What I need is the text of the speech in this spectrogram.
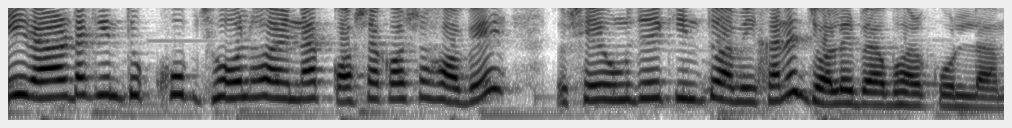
এই রান্নাটা কিন্তু খুব ঝোল হয় না, কষা কষা হবে, তো সেই অনুযায়ী কিন্তু আমি এখানে জলের ব্যবহার করলাম।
